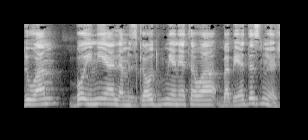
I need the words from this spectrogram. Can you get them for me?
دووەم بۆی نییە لە مزگەوت بمێنێتەوە بەبێ دەست نوێژ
